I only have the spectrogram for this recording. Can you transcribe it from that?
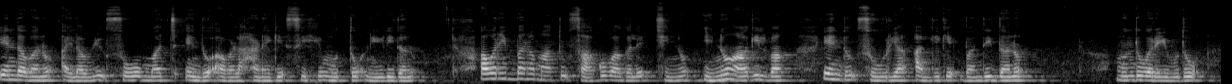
ಎಂದವನು, I love you so much ಎಂದು ಅವಳ ಹಣೆಗೆ ಸಿಹಿ ಮುತ್ತು ನೀಡಿದನು. ಅವರಿಬ್ಬರ ಮಾತು ಸಾಗುವಾಗಲೇ ಚಿನ್ನು ಇನ್ನೂ ಆಗಿಲ್ವಾ? ಎಂದು ಸೂರ್ಯ ಅಲ್ಲಿಗೆ ಬಂದಿದ್ದನು. ಮುಂದುವರಿಯುವುದು.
